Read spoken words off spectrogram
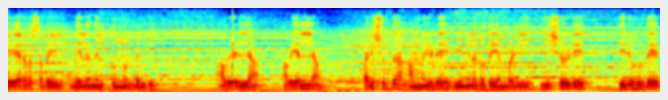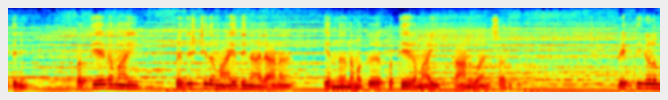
കേരള സഭയിൽ നിലനിൽക്കുന്നുണ്ടെങ്കിൽ അവരെല്ലാം അവയെല്ലാം പരിശുദ്ധ അമ്മയുടെ വിമല ഹൃദയം വഴി ഈശോയുടെ തിരുഹൃദയത്തിന് പ്രത്യേകമായി പ്രതിഷ്ഠിതമായതിനാലാണ് എന്ന് നമുക്ക് പ്രത്യേകമായി കാണുവാൻ സാധിക്കും. വ്യക്തികളും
